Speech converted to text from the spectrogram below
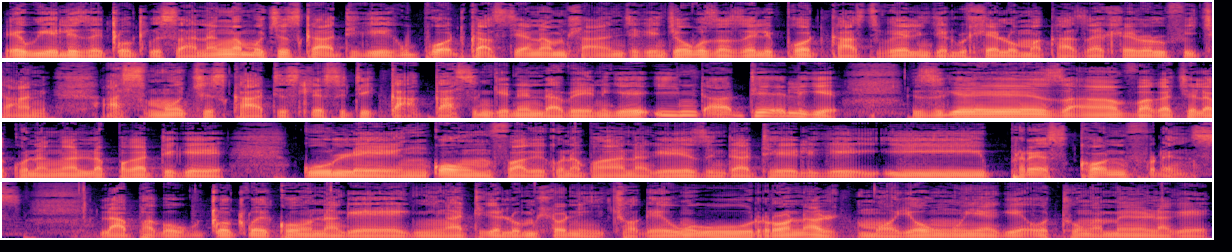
ebuye lizexoxisana ngingamotshi isikhathi ke ku-podcast yanamhlanje ke njengoba uzazela i-podcast vele nje luhlelo makhaza uhlelo olufitshane asimotshi isikhathi sihle sithi gaga singene endabeni ke. Intatheli ke zike zavakatshela khona ngalo lapha kade ke kule nkomfa ke khona phana ke ezintatheli ke i-press conference. Lapha kuxoxwe khona ke ngingathi ke lo mhlonitshwa ke uRonald Moyo onguye ke othungamela ke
